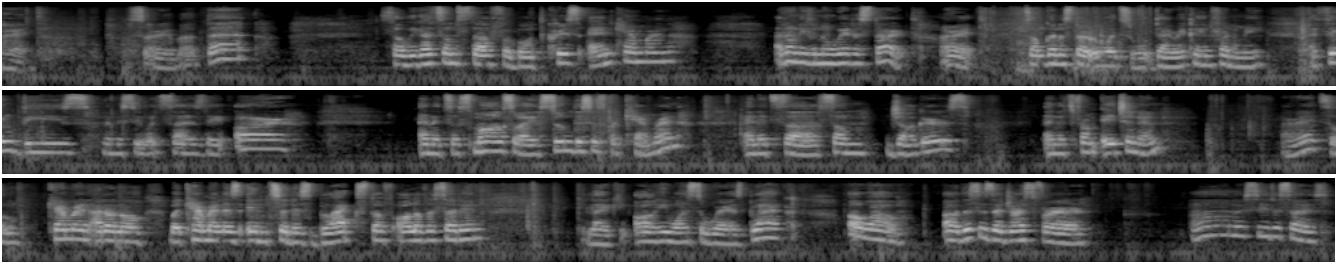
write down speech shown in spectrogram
All right. Sorry about that. So we got some stuff for both Chris and Cameron. I don't even know where to start. All right. So I'm to start with what's directly in front of me. I think these, let me see what size they are. And it's a small, so I assume this is for Cameron. And it's uh, some joggers. And it's from H&M. All right, so Cameron, I don't know, but Cameron is into this black stuff all of a sudden. Like, all he wants to wear is black. Oh, wow. Oh, this is a dress for, oh, let's see the size.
